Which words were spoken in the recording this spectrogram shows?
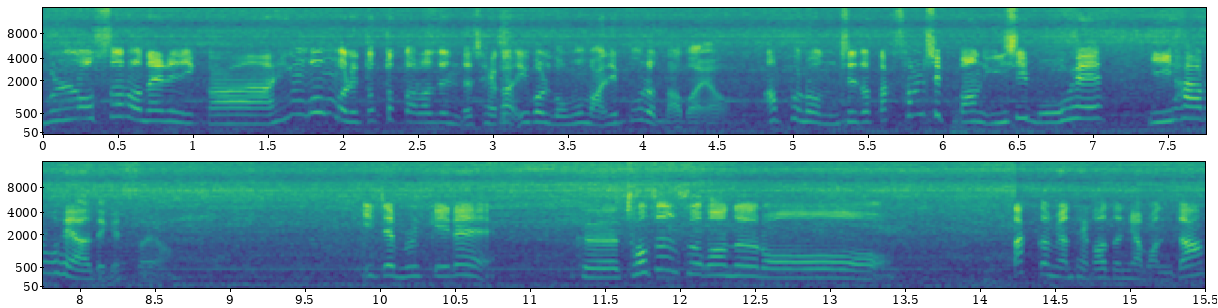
물로 쓸어 내리니까 흰 국물이 뚝뚝 떨어지는데 제가 이걸 너무 많이 뿌렸나 봐요. 앞으로는 진짜 딱 30번 25회 이하로 해야 되겠어요. 이제 물기를 그 젖은 수건으로 닦으면 되거든요, 먼저.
